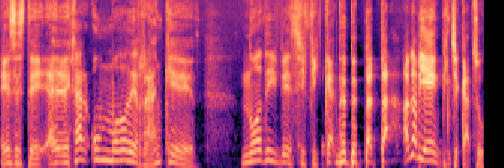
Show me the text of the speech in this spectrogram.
es este, dejar un modo de ranked no diversificar. Habla bien, pinche Katsu.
